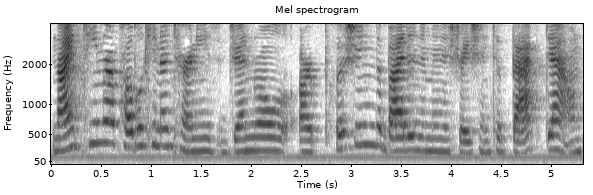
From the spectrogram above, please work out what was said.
19 Republican attorneys general are pushing the Biden administration to back down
